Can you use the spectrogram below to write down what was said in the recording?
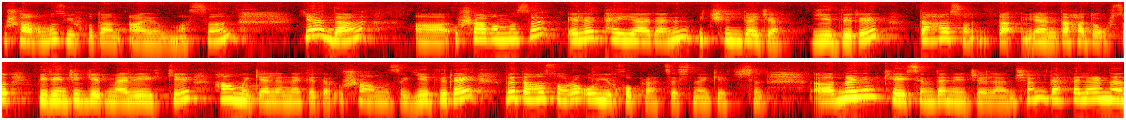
uşağımız yuxudan ayılmasın. Ya da uşağımızı elə təyyarənin içindəcə yedirib daha sonra da, yəni daha doğrusu birinci girməliyik ki, hamı gələnə qədər uşağımızı yedirək və daha sonra o yuxu prosesinə keçsin. Mənim кейsimdə necə eləmişəm? Dəfələrlə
